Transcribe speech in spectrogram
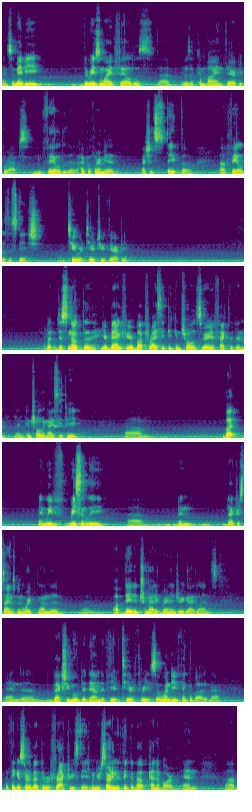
And so maybe the reason why it failed was uh, it was a combined therapy, perhaps, and failed. Uh, hypothermia, I should state though, uh, failed as a stage two or tier two therapy. But just note the your bang for your buck for ICP control. It's very effective in, in controlling ICP. Um, but, and we've recently uh, been, Dr. Stein's been working on the uh, updated traumatic brain injury guidelines, and uh, we've actually moved it down to th- tier three. So when do you think about it now? I think it's sort of at the refractory stage when you're starting to think about pentobarb and uh,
